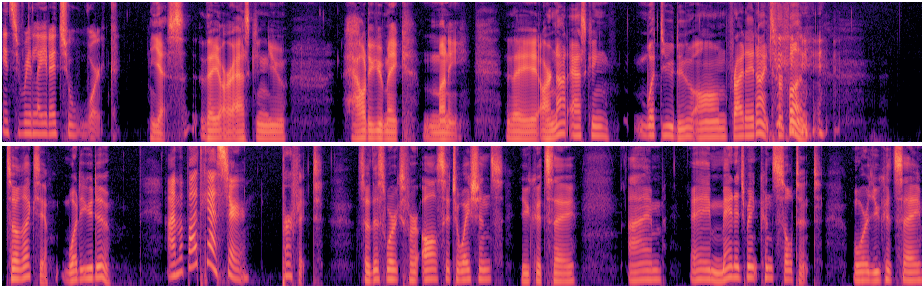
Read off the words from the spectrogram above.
It's related to work. Yes, they are asking you, how do you make money? They are not asking, what do you do on Friday nights for fun? so, Alexia, what do you do? I'm a podcaster. Perfect. So, this works for all situations. You could say, I'm a management consultant, or you could say,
